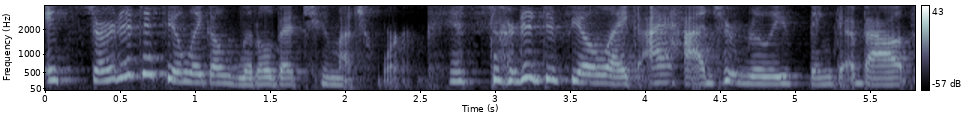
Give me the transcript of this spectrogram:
it started to feel like a little bit too much work. It started to feel like I had to really think about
